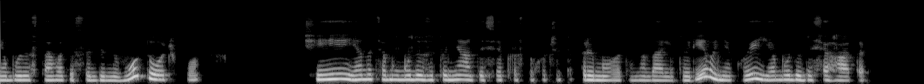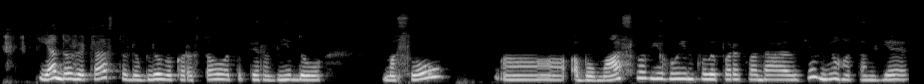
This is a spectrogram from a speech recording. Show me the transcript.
я буду ставити собі нову точку, чи я на цьому буду зупинятися, я просто хочу підтримувати надалі той рівень, який я буду досягати. Я дуже часто люблю використовувати піраміду Маслоу або масло в його інколи перекладають, і в нього там є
